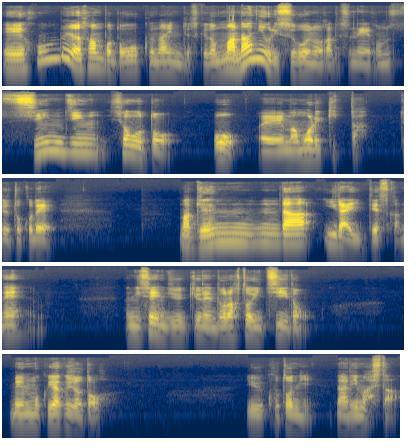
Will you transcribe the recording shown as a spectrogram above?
えー本塁打3本と多くないんですけど、まあ何よりすごいのがですね、この新人ショートを、えー守りきったていうとこで、まあ源田以来ですかね。2019年ドラフト1位の面目躍如ということになりました。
